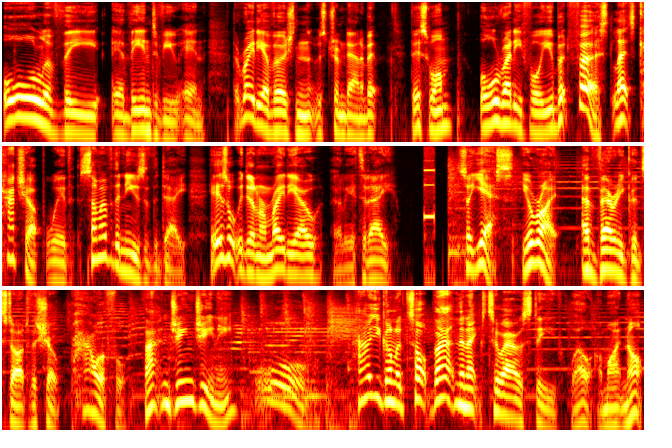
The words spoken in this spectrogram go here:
all of the uh, the interview in the radio version that was trimmed down a bit. This one all ready for you. But first, let's catch up with some of the news of the day. Here's what we did on radio earlier today. So yes, you're right. A very good start to the show. Powerful. That and Jean Genie. Oh, how are you going to top that in the next two hours, Steve? Well, I might not.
